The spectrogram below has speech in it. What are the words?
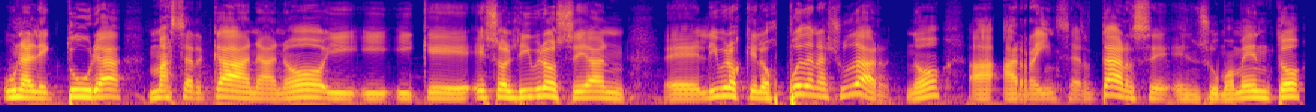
una lectura más cercana, ¿no? Y, y- y que esos libros sean libros que los puedan ayudar, ¿no? A, a reinsertarse en su momento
